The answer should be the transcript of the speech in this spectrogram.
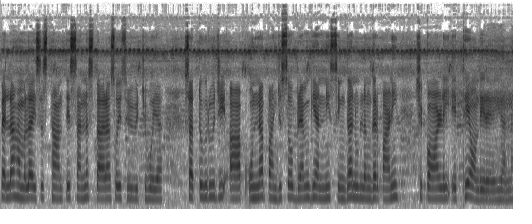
ਪਹਿਲਾ ਹਮਲਾ ਇਸ ਸਥਾਨ ਤੇ ਸਨ 1700 ਈਸਵੀ ਵਿੱਚ ਹੋਇਆ। ਸਤਿਗੁਰੂ ਜੀ ਆਪ ਉਹਨਾਂ 500 ਬ੍ਰਹਮ ਗਿਆਨੀ ਸਿੰਘਾਂ ਨੂੰ ਲੰਗਰ ਪਾਣੀ ਛਕਾਉਣ ਲਈ ਇੱਥੇ ਆਉਂਦੇ ਰਹੇ ਹਨ।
